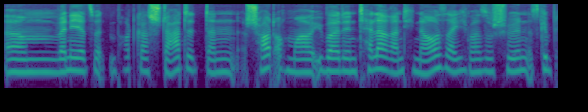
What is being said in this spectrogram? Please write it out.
Ähm, wenn ihr jetzt mit einem Podcast startet, dann schaut auch mal über den Tellerrand hinaus, sage ich mal so schön. Es gibt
